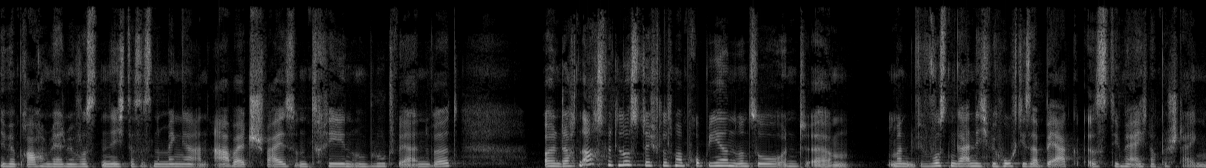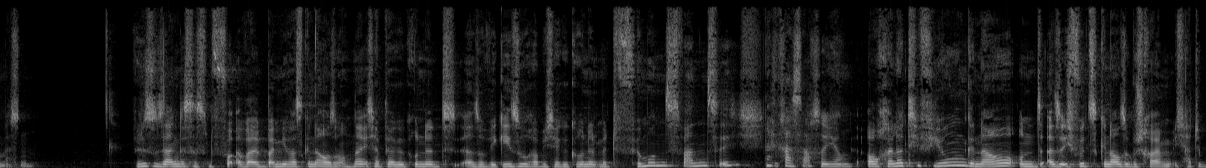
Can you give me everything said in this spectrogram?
den wir brauchen werden. Wir wussten nicht, dass es eine Menge an Arbeit, Schweiß und Tränen und Blut werden wird. Und dachten, ach, es wird lustig, lass mal probieren und so. Und ähm, man, wir wussten gar nicht, wie hoch dieser Berg ist, den wir eigentlich noch besteigen müssen. Würdest du sagen, dass das ein weil bei mir war es genauso. Ne? Ich habe ja gegründet, also WG-Suche habe ich ja gegründet mit 25. Ach, krass, auch so jung. Auch relativ jung, genau. Und also ich würde es genauso beschreiben. Ich hatte,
